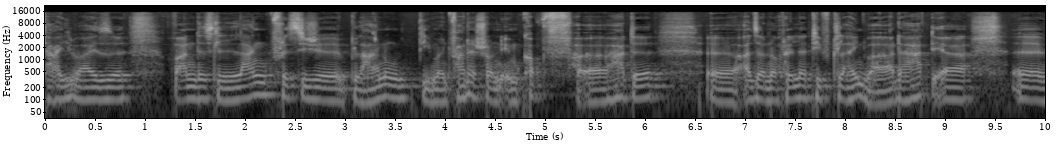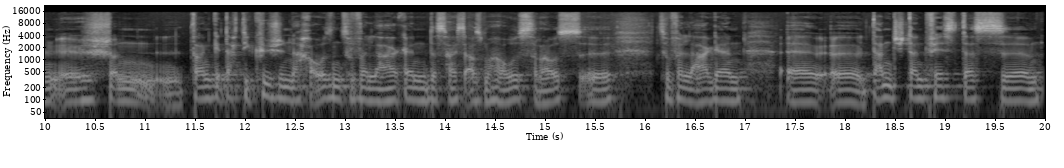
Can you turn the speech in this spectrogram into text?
Teilweise waren das langfristige Planungen, die mein Vater schon im Kopf äh, hatte, äh, als er noch relativ klein war. Da hat er äh, schon dran gedacht, die Küche nach außen zu verlagern, das heißt aus dem Haus raus äh, zu verlagern. Äh, dann stand fest, dass ähm,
